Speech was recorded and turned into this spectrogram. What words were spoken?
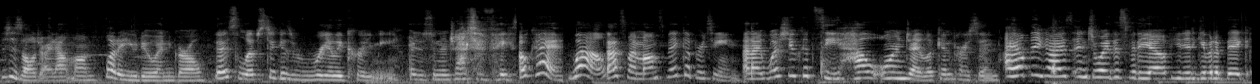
this is all dried out, mom. What are you doing, girl? This lipstick is really creamy. I just an attractive face. Okay, well, that's my mom's makeup routine. And I wish you could see how orange I look in person. I hope that you guys enjoyed this video. If you did, give it a big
